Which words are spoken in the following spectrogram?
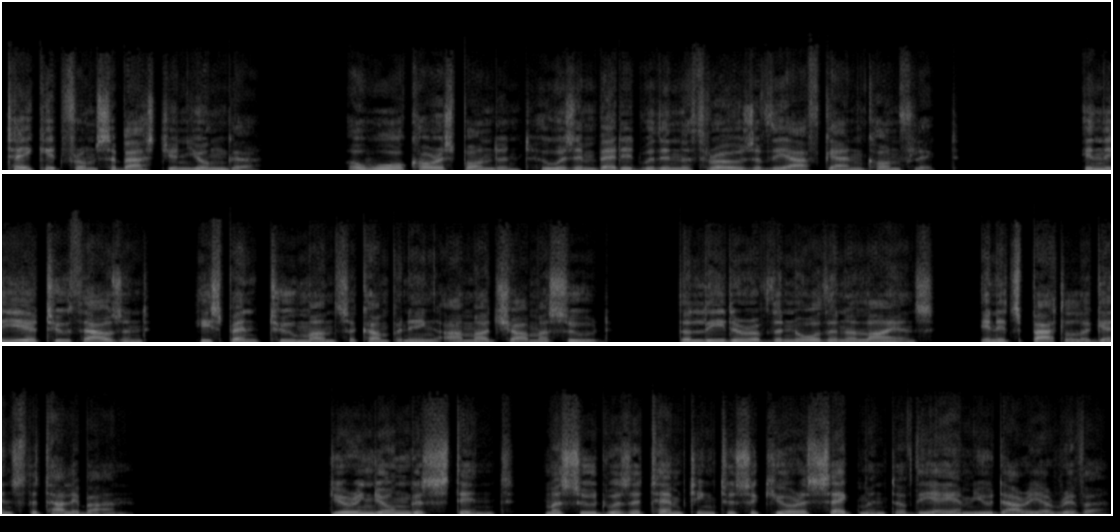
Take it from Sebastian Junger, a war correspondent who was embedded within the throes of the Afghan conflict. In the year 2000, he spent two months accompanying Ahmad Shah Massoud, the leader of the Northern Alliance, in its battle against the Taliban. During Junger's stint, Massoud was attempting to secure a segment of the Amu Darya River.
